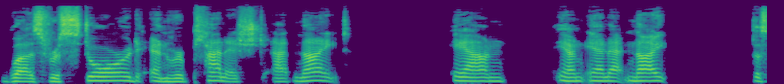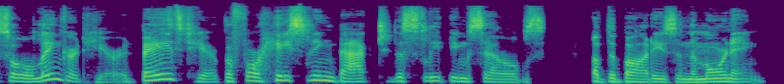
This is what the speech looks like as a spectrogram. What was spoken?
was restored and replenished at night. And, and, and at night, the soul lingered here, it bathed here before hastening back to the sleeping selves of the bodies in the morning.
